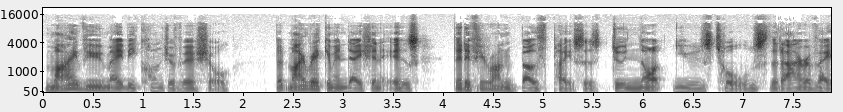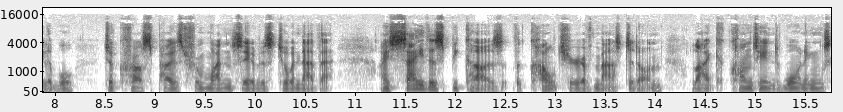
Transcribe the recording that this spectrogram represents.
My view may be controversial, but my recommendation is that if you're on both places, do not use tools that are available to cross post from one service to another. I say this because the culture of Mastodon, like content warnings,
